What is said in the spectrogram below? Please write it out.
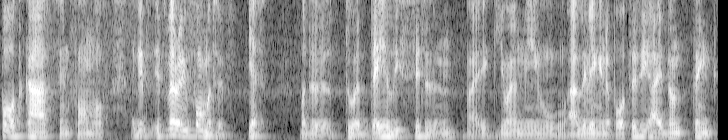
podcasts, in form of like it's it's very informative. Yes, but uh, to a daily citizen like you and me who are living in a port city, I don't think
